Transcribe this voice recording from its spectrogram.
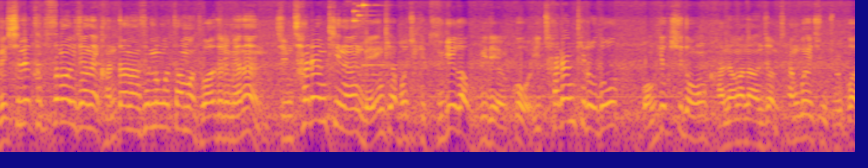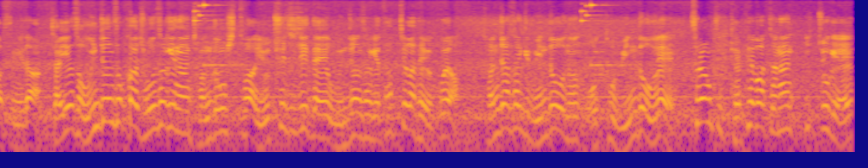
네, 실내 탑승하기 전에 간단한 설명부터 한번 도와드리면은 지금 차량 키는 메인 키 아버지 키 두 개가 구비되어 있고 이 차량 키로도 원격 시동 가능하다는 점 참고해 주시면 좋을 것 같습니다. 자, 이어서 운전석과 조석에는 전동 시트와 요추 지지대 운전석에 탑재가 되어 있고요. 전자석의 윈도우는 오토 윈도우에 트렁크 개폐 버튼은 이쪽에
